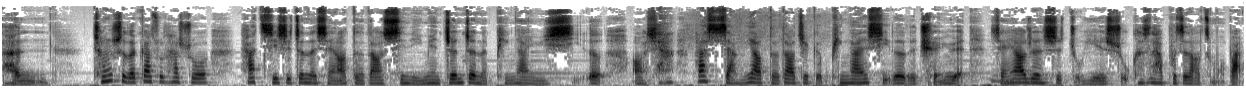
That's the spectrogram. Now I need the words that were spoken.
很。”诚实的告诉他说，他其实真的想要得到心里面真正的平安与喜乐哦，想他想要得到这个平安喜乐的泉源，想要认识主耶稣，可是他不知道怎么办。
